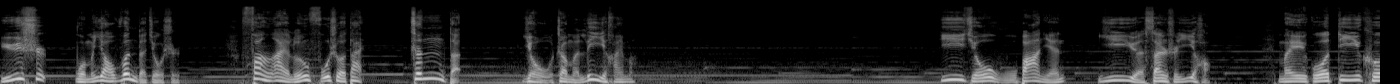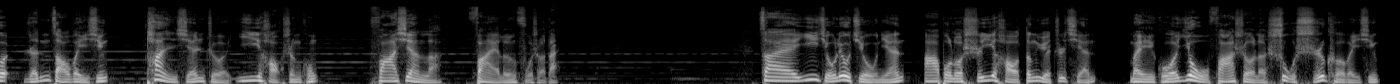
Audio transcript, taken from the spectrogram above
于是，我们要问的就是。范艾伦辐射带真的有这么厉害吗？一九五八年一月三十一号，美国第一颗人造卫星“探险者一号”升空，发现了范艾伦辐射带。在一九六九年阿波罗十一号登月之前，美国又发射了数十颗卫星，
